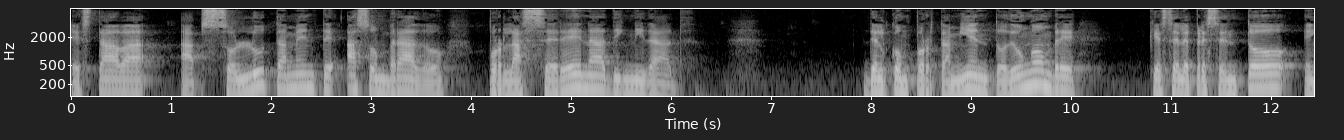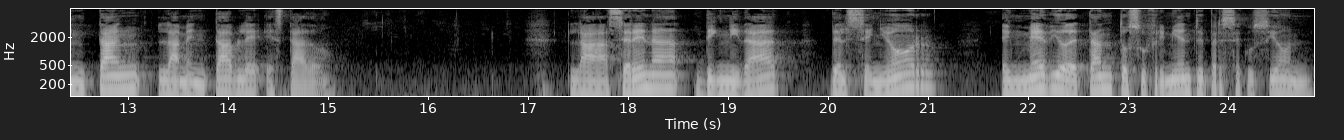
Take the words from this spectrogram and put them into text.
estaba absolutamente asombrado por la serena dignidad del comportamiento de un hombre que se le presentó en tan lamentable estado. La serena dignidad del Señor en medio de tanto sufrimiento y persecución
